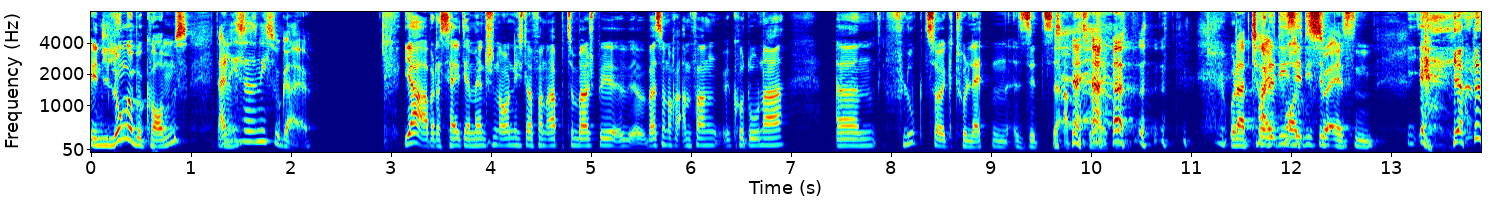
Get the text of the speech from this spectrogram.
in die Lunge bekommst, dann ist das nicht so geil. Ja, aber das hält ja Menschen auch nicht davon ab, zum Beispiel, äh, weißt du noch, Anfang Corona, ähm, Flugzeugtoilettensitze abzulecken. Oder Tide Pods diese- zu essen. ja, oder,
